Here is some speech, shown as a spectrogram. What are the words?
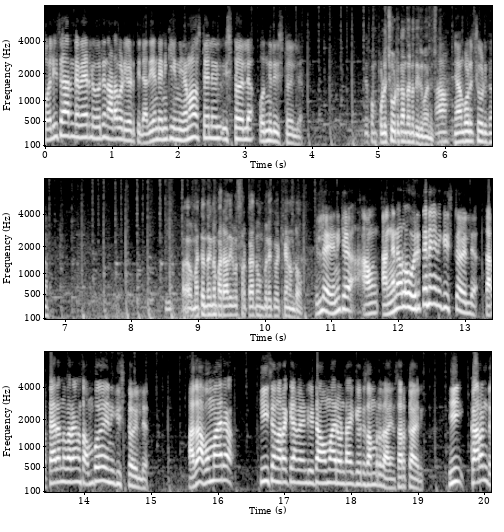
പോലീസുകാരന്റെ പേരിൽ ഒരു നടപടി എടുത്തില്ല. അതുകൊണ്ട് എനിക്ക് ഈ നിയമവ്യവസ്ഥയിലും ഇഷ്ടമില്ല ഒന്നിലും ഇഷ്ടമില്ല. ഇപ്പം പൊളിച്ചു കൊടുക്കാൻ തന്നെ തീരുമാനിച്ചു. ആ ഞാൻ പൊളിച്ചു കൊടുക്കാം. മറ്റെന്തെങ്കിലും പരാതികൾ സർക്കാരിന് മുമ്പിലേക്ക് വെക്കാനുണ്ടോ? ഇല്ല എനിക്ക് അങ്ങനെയുള്ള ഒരുത്തനെ എനിക്ക് ഇഷ്ടമില്ല. സർക്കാർ എന്ന് പറയുന്ന സംഭവം എനിക്ക് ഇഷ്ടമില്ല. അത് അവന്മാരെ കീശ നിറയ്ക്കാൻ വേണ്ടിയിട്ട് അവന്മാരുണ്ടാക്കിയ ഒരു സമ്പ്രദായം സർക്കാർ ഈ കറണ്ട്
